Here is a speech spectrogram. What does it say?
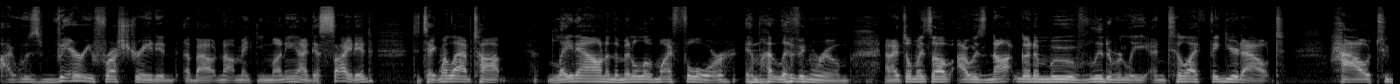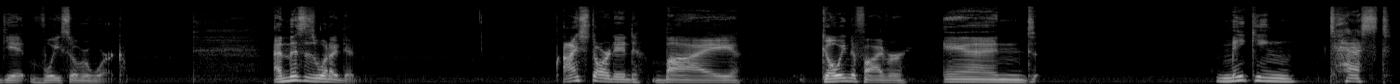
I was very frustrated about not making money. I decided to take my laptop, lay down in the middle of my floor in my living room, and I told myself I was not going to move literally until I figured out how to get voiceover work. And this is what I did. I started by going to Fiverr and making test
